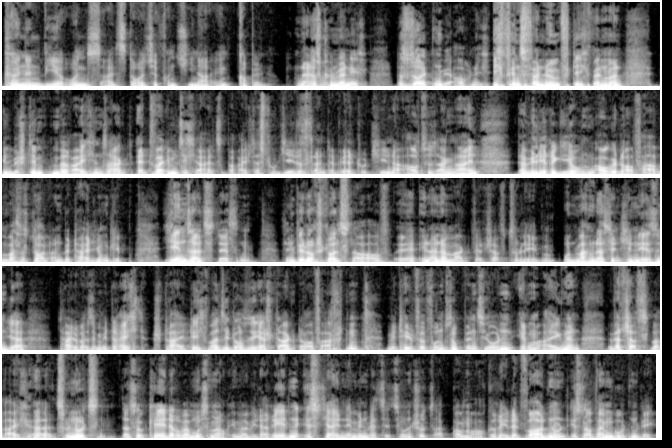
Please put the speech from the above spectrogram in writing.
können wir uns als Deutsche von China entkoppeln? Nein, das können wir nicht. Das sollten wir auch nicht. Ich finde es vernünftig, wenn man in bestimmten Bereichen sagt, etwa im Sicherheitsbereich, das tut jedes Land der Welt, tut China auch, zu sagen, nein, da will die Regierung ein Auge drauf haben, was es dort an Beteiligung gibt. Jenseits dessen sind wir doch stolz darauf, äh, in einer Marktwirtschaft zu leben und machen das den Chinesen ja teilweise mit Recht, streitig, weil sie doch sehr stark darauf achten, mit Hilfe von Subventionen ihrem eigenen Wirtschaftsbereich äh, zu nutzen. Das ist okay, darüber muss man auch immer wieder reden, ist ja in dem Investitionsschutzabkommen auch geredet worden und ist auf einem guten Weg.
